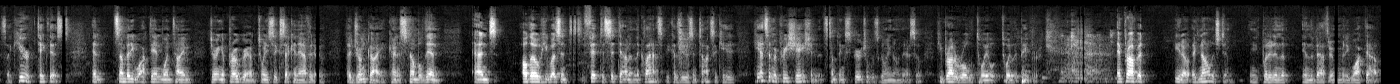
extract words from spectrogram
It's like, here, take this. And somebody walked in one time during a program, 26 Second Avenue. A drunk guy kind of stumbled in. And although he wasn't fit to sit down in the class because he was intoxicated, he had some appreciation that something spiritual was going on there. So he brought a roll of toil, toilet paper. and Prabhupada, you know, acknowledged him. He put it in the, in the bathroom and he walked out.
